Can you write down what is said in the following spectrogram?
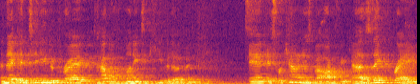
and they continued to pray to have enough money to keep it open. And it's recounted in his biography. As they prayed,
